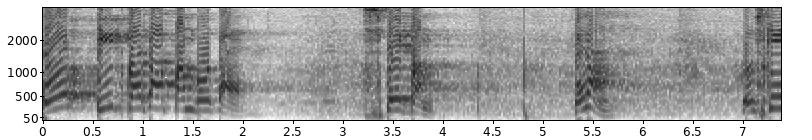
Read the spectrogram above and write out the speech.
वो पीठ पर का पंप होता है स्प्रे पंप है ना? उसकी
